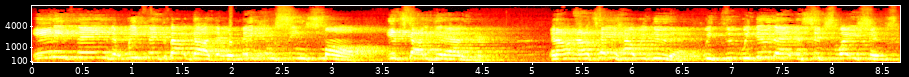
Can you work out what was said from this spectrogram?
Anything that we think about God that would make Him seem small, it's got to get out of here. And I'll, I'll, tell you how we do that. We do, we do that in situations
